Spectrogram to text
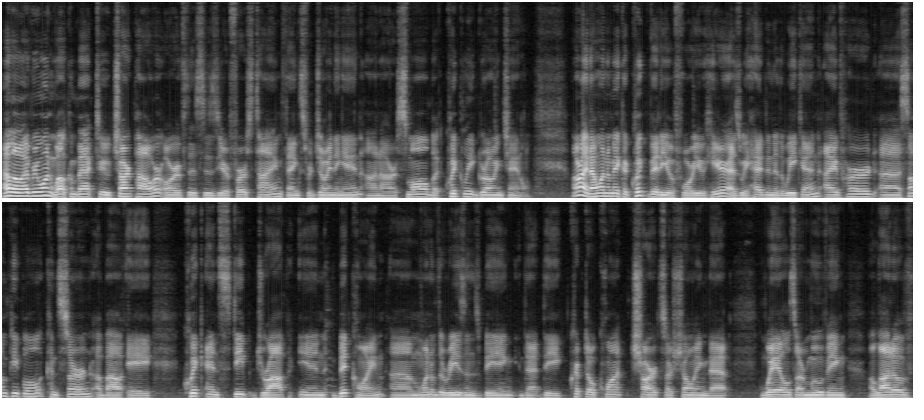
Hello, everyone. Welcome back to Chart Power, or if this is your first time, thanks for joining in on our small but quickly growing channel. All right, I want to make a quick video for you here as we head into the weekend. I've heard uh, some people concerned about a quick and steep drop in Bitcoin. Um, one of the reasons being that the CryptoQuant charts are showing that whales are moving a lot of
